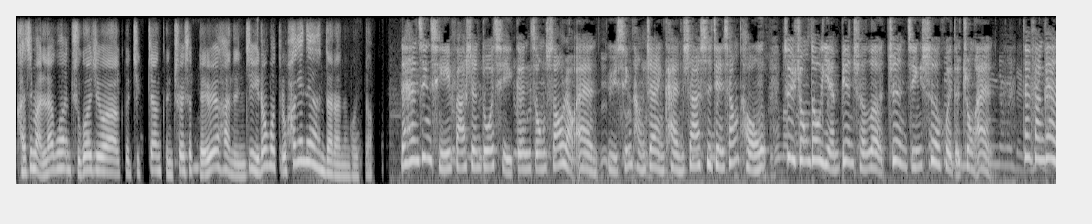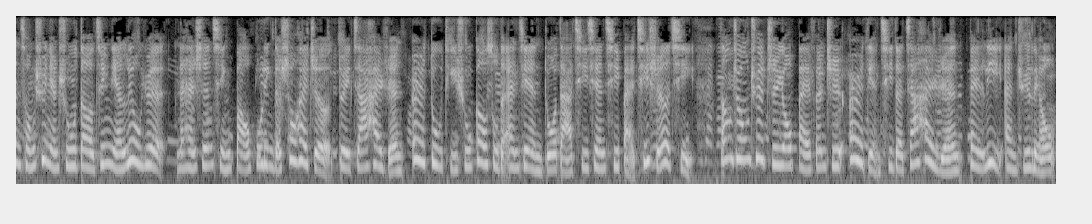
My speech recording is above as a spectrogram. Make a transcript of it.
가지 말라고한주거지와그직장근처에서대회하는지이런것들을확인해야한다라는거죠南韩近期发生多起跟踪骚扰案，与新塘站砍杀事件相同，最终都演变成了震惊社会的重案。但翻看从去年初到今年六月，南韩申请保护令的受害者对加害人二度提出告诉的案件多达七千七百七十二起，当中却只有百分之二点七的加害人被立案拘留。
